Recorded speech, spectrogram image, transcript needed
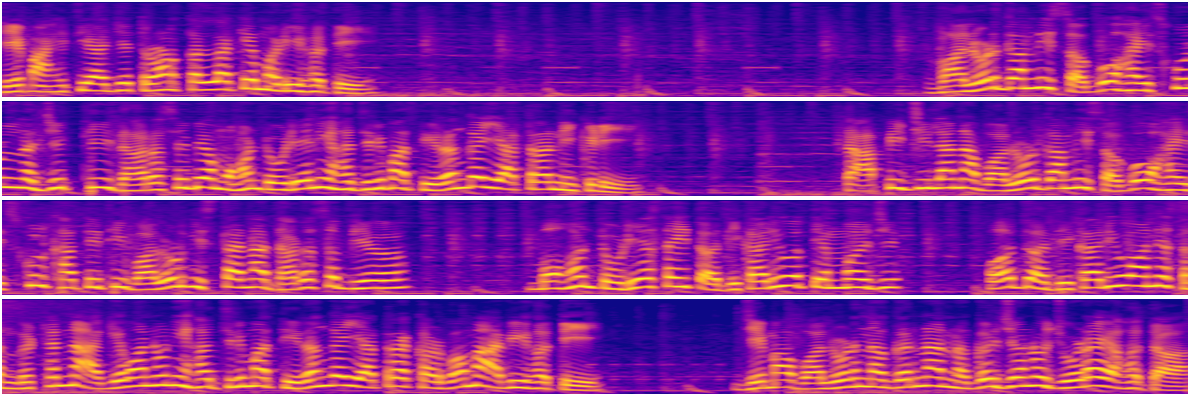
જે માહિતી આજે ત્રણ કલાકે મળી હતી. વાલોડ ગામની સગો હાઈસ્કૂલ નજીકથી ધારાસભ્ય મોહન ઢોડિયાની હાજરીમાં તિરંગા યાત્રા નીકળી. તાપી જિલ્લાના વાલોડ ગામની સગો હાઈસ્કૂલ ખાતેથી વાલોડ વિસ્તારના ધારાસભ્ય મોહન ઢોડિયા સહિત અધિકારીઓ તેમજ પદ અધિકારીઓ અને સંગઠનના આગેવાનોની હાજરીમાં તિરંગા યાત્રા કાઢવામાં આવી હતી, જેમાં વાલોડ નગરના નગરજનો જોડાયા હતા,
